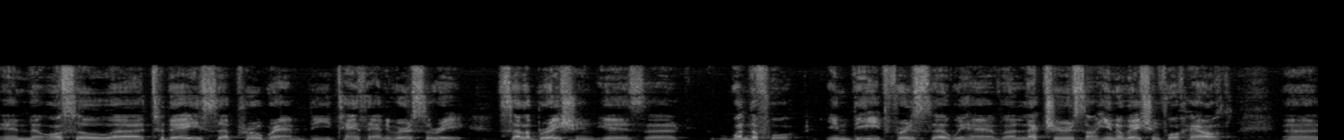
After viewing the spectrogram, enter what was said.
And uh, also today's program, the 10th anniversary celebration is wonderful indeed. First, we have lectures on innovation for health. Uh,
